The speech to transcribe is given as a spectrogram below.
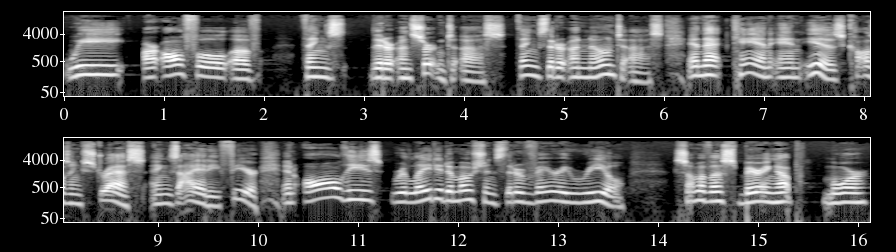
We are all full of things that are uncertain to us, things that are unknown to us, and that can and is causing stress, anxiety, fear, and all these related emotions that are very real. Some of us bearing up more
